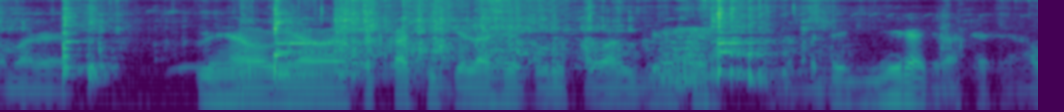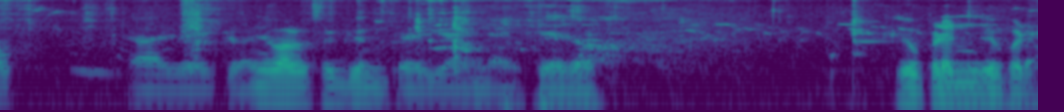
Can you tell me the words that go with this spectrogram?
અમારે વિણાવા વીણાવા કટકા થઈ ગયેલા છે પૂરું થવા આવી ગયું છે એટલે બધા નિરાજ રાખે છે આવું ચાલે જો અંજવાળું થઈ ગયું ને તો અહીંયા છે તો ઝૂંપડે ને ઝૂપડે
